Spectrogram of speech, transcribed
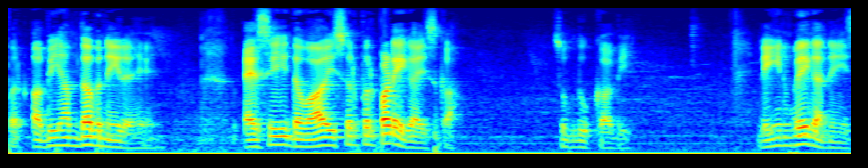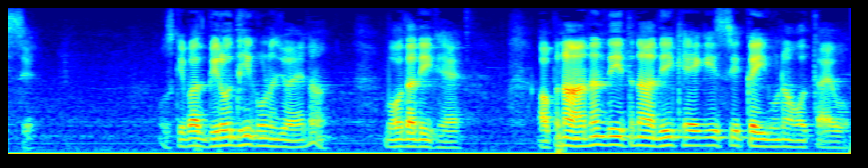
पर अभी हम दब नहीं रहे ऐसे ही दबाव ईश्वर पर पड़ेगा इसका, सुख दुख का भी। लेकिन बेगा नहीं इससे। उसके बाद विरोधी गुण जो है ना, बहुत अधिक है। अपना आनंद ही इतना अधिक है कि इससे कई गुना होता है वो।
